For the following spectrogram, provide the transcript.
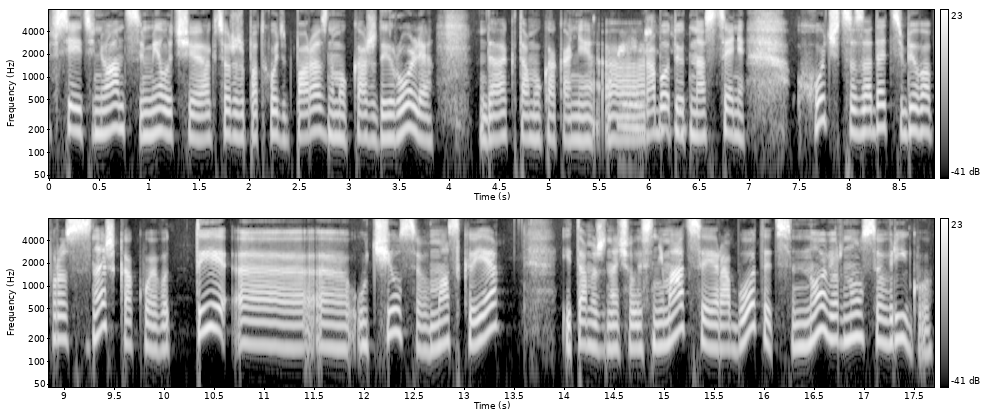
все эти нюансы, мелочи, актер же подходит подходят по-разному к каждой роли, да, к тому, как они э, работают на сцене. Хочется задать тебе вопрос, знаешь, какой? Вот ты э, э, учился в Москве, и там уже начал сниматься и работать, но вернулся в Ригу.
